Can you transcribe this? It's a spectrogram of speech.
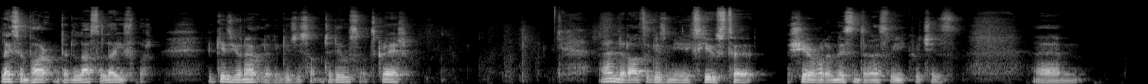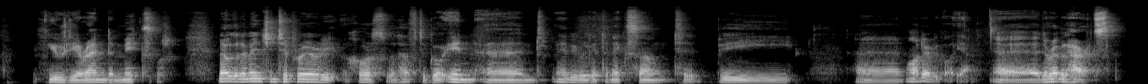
less important than the loss of life, but it gives you an outlet and gives you something to do, so it's great. And it also gives me an excuse to share what I'm listening to this week, which is um, usually a random mix. But now that I mentioned Tipperary, of course, we'll have to go in and maybe we'll get the next song to be. Um, oh, there we go, yeah. Uh, the Rebel Hearts.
